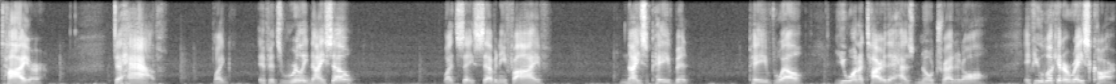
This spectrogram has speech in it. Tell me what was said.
tire to have, like if it's really nice out, let's say 75, nice pavement, paved well, you want a tire that has no tread at all. If you look at a race car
